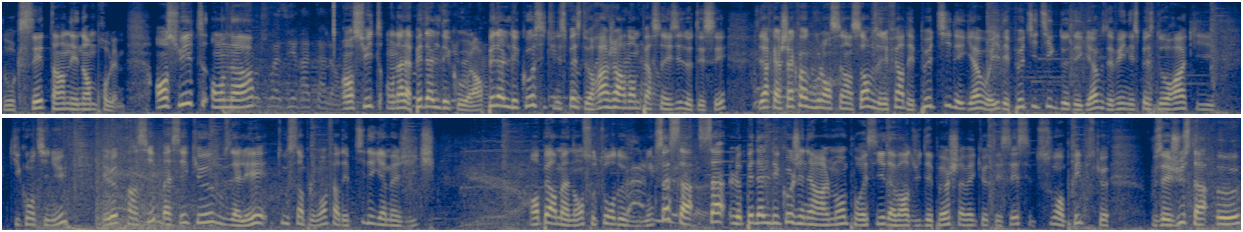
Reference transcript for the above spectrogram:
Donc c'est un énorme problème. Ensuite on a ensuite on a la pédale déco. Alors pédale déco c'est une espèce de rage ardente personnalisée de TC. C'est à dire qu'à chaque fois que vous lancez un sort vous allez faire des petits dégâts, vous voyez des petits tics de dégâts, vous avez une espèce d'aura qui, qui continue. Et le principe bah, c'est que vous allez tout simplement faire des petits dégâts magiques en permanence autour de vous. Donc ça, ça, ça le pédale déco généralement pour essayer d'avoir du dépush avec ETC c'est souvent pris puisque vous avez juste à E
